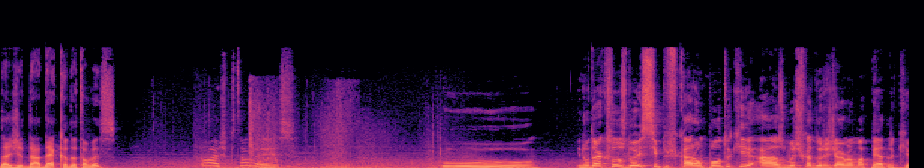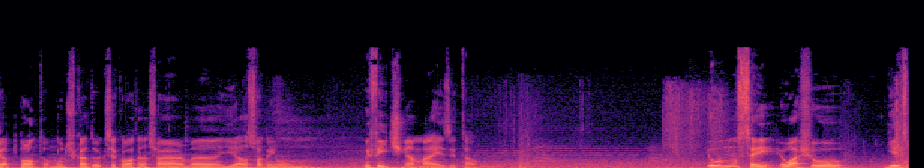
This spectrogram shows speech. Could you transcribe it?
da, da década, talvez? Eu acho que talvez. O. E no Dark Souls 2 simplificaram um ponto que, ah, os modificadores de arma é uma pedra aqui, ó. Pronto, é um modificador que você coloca na sua arma e ela só ganha um, um efeitinho a mais e tal. Eu não sei, eu acho. E eles.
